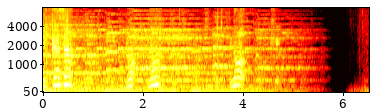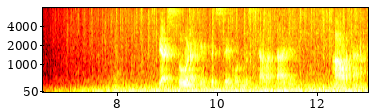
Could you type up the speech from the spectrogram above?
¿Mi casa? No, no. No. ¿Qué? Ya es hora que empecemos nuestra batalla. Avatar.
